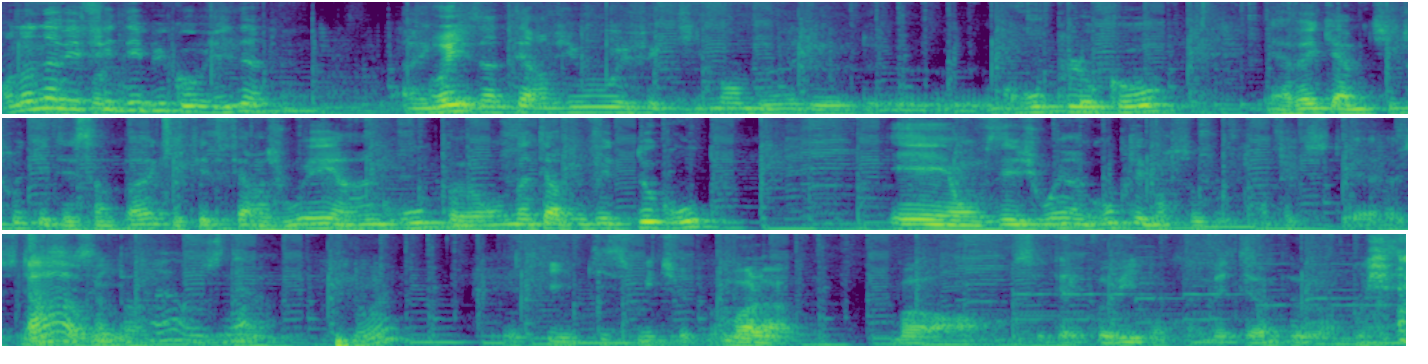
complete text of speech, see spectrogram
On en avait fait début Covid, avec Oui. des interviews effectivement de, de- de groupes locaux, et avec un petit truc qui était sympa, qui était de faire jouer à un groupe. On interviewait deux groupes, et on faisait jouer un groupe les morceaux de l'autre. En fait, c'était Ah, assez oui. sympa. Original. Ouais. Et petit, petit switch. quoi. voilà. Bon, c'était le Covid, donc on m'embêtait un peu hein,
